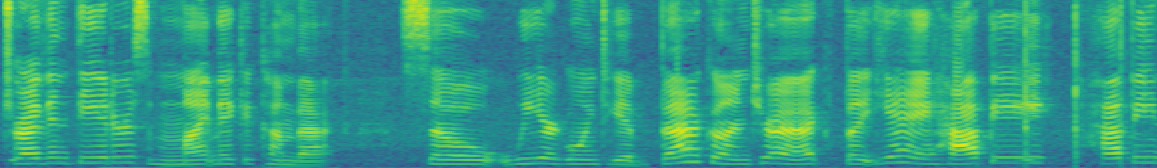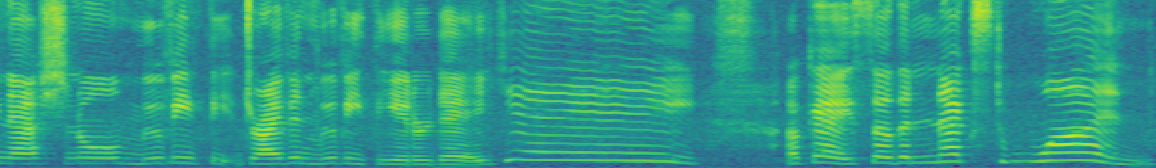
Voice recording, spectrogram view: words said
drive in theaters might make a comeback. So we are going to get back on track, but yay, happy happy National Movie the- Drive-In Movie Theater Day. Yay! Okay, so the next one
